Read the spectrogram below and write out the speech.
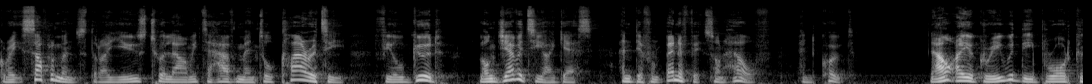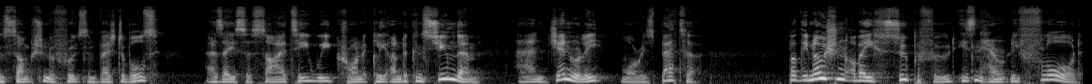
great supplements that I use to allow me to have mental clarity, feel good, longevity, I guess, and different benefits on health. End quote. Now, I agree with the broad consumption of fruits and vegetables. As a society, we chronically underconsume them, and generally, more is better. But the notion of a superfood is inherently flawed.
